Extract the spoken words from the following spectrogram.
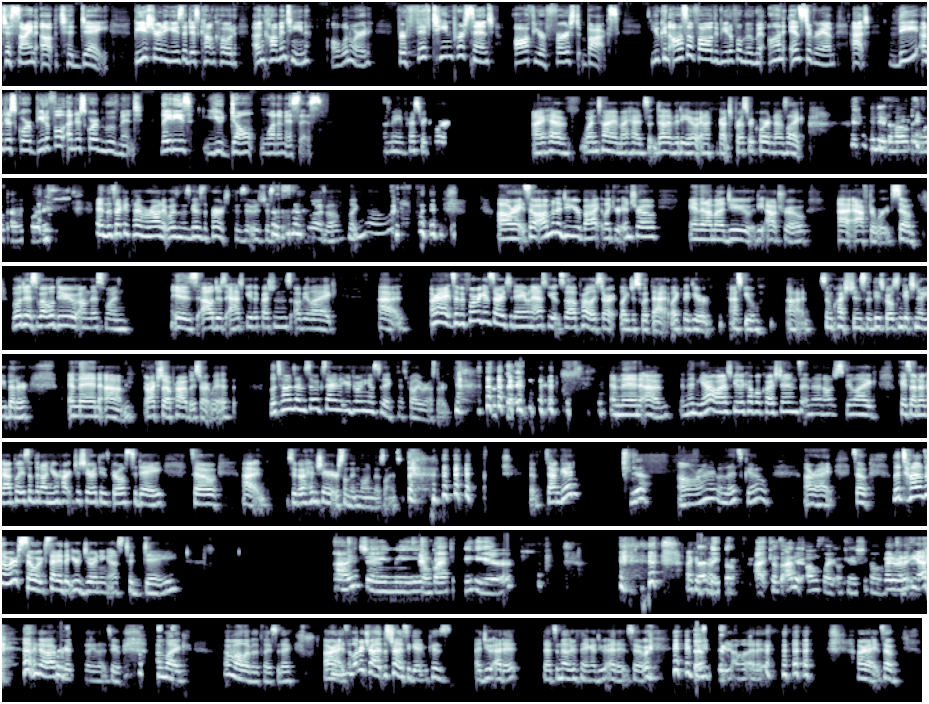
to sign up today. Be sure to use the discount code UncommonTeen, all one word, for 15% off your first box. You can also follow the beautiful movement on Instagram at the underscore beautiful underscore movement. Ladies, you don't want to miss this. I mean, press record. I have one time I had done a video and I forgot to press record, and I was like, you did the whole thing without recording. And the second time around, it wasn't as good as the first because it was just well. Like, no. All right. So I'm going to do your bye, like your intro, and then I'm going to do the outro uh, afterwards. So we'll just, what we'll do on this one is I'll just ask you the questions. I'll be like, uh, all right. So before we get started today, I want to ask you. So I'll probably start like just with that, like with your ask you uh, some questions that these girls can get to know you better. And then, um, or actually, I'll probably start with Latons, I'm so excited that you're joining us today. That's probably where I'll start. and then um, and then yeah, I'll ask you a couple questions and then I'll just be like, okay, so I know God placed something on your heart to share with these girls today. So uh, so go ahead and share it or something along those lines. so, sound good? Yeah. All right. Well, let's go. All right. So, Latanza, we're so excited that you're joining us today. Hi, Jamie. I'm glad to be here. I can because I, I did. I was like, okay, she going. Wait a minute. Yeah, no, I forgot to tell you that too. I'm like, I'm all over the place today. All right, so mm-hmm. let me try. Let's try this again because I do edit. That's another thing. I do edit. So if you need to I will edit. all right. So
